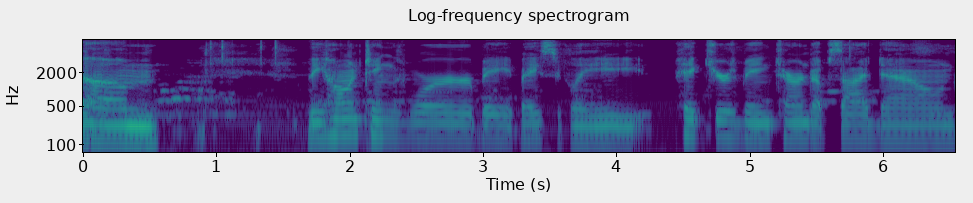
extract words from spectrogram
um, the hauntings were ba- basically pictures being turned upside down,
